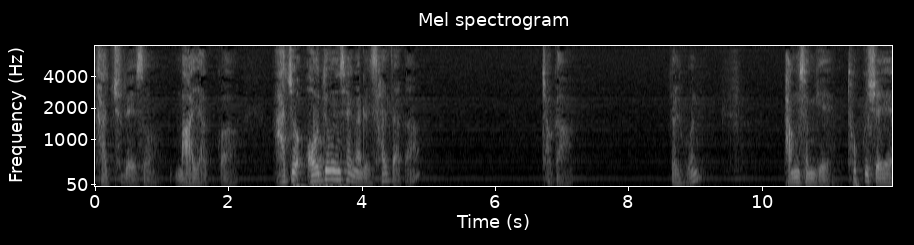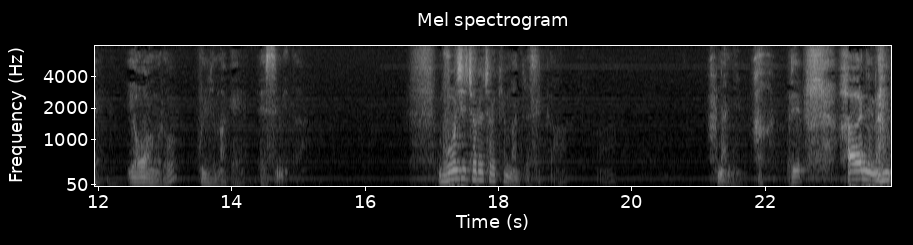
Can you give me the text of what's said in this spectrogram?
가출해서 마약과 아주 어두운 생활을 살다가 저가 결국은 방송계 토크쇼의 여왕으로 군림하게 됐습니다. 무엇이 저를 저렇게 만들었을까? 하나님. 하, 우리 하은이는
